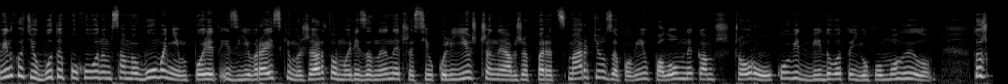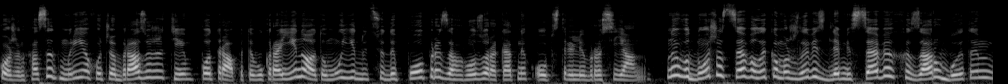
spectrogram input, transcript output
Він хотів бути похованим саме в Умані, поряд із єврейськими жертвами різанини часів Коліївщини. А вже перед смертю заповів паломникам щороку відвідувати його могилу. Тож кожен хасид мріє хоча б раз у житті потрапити в Україну, а тому їдуть сюди попри загрозу ракетних обстрілів росіян. Ну і водночас це велика можливість для місцевих заробити.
